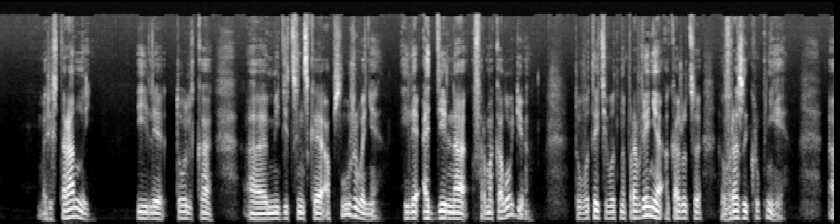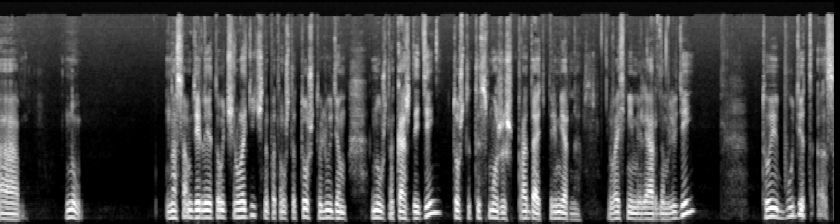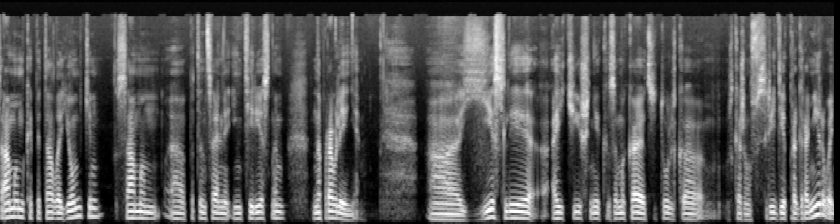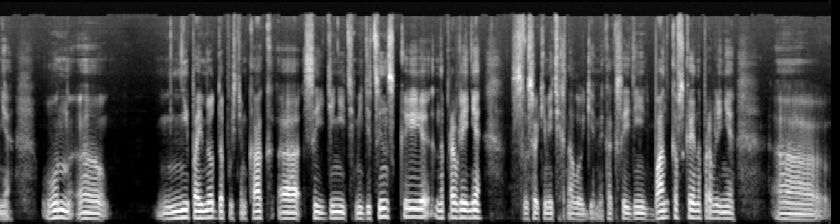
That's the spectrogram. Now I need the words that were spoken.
ресторанный или только а, медицинское обслуживание или отдельно фармакологию, то вот эти вот направления окажутся в разы крупнее. А, ну, на самом деле это очень логично, потому что то, что людям нужно каждый день, то, что ты сможешь продать примерно 8 миллиардам людей, то и будет э, самым капиталоемким, самым э, потенциально интересным направлением. А если айтишник замыкается только, скажем, в среде программирования, он э, не поймет, допустим, как э, соединить медицинское направление с высокими технологиями, как соединить банковское направление, э,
